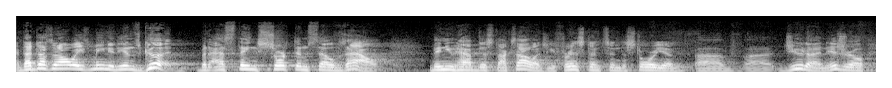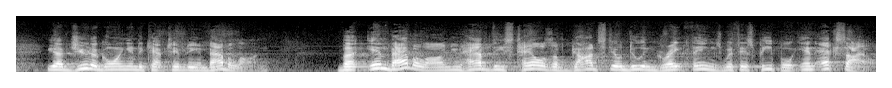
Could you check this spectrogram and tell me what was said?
And that doesn't always mean it ends good, but as things sort themselves out, then you have this doxology. For instance, in the story of, of uh, Judah and Israel, you have Judah going into captivity in Babylon. But in Babylon, you have these tales of God still doing great things with his people in exile.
